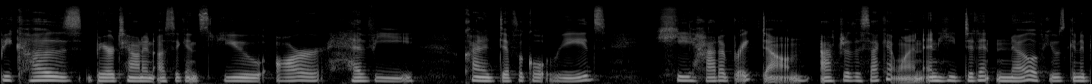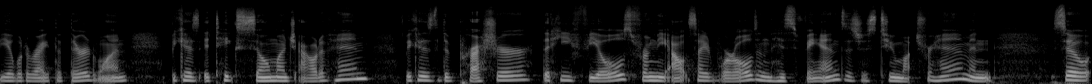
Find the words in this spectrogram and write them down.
because Beartown and Us Against You are heavy, kind of difficult reads, he had a breakdown after the second one and he didn't know if he was going to be able to write the third one because it takes so much out of him because the pressure that he feels from the outside world and his fans is just too much for him and so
